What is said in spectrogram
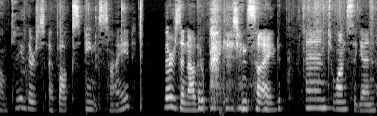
Okay, there's a box inside. There's another package inside. And once again,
